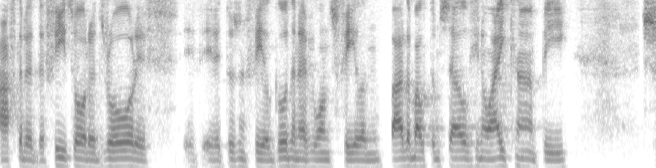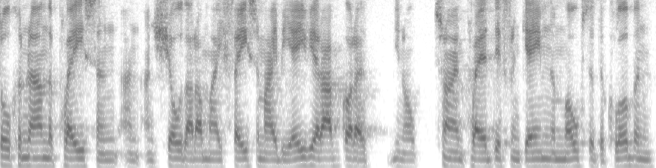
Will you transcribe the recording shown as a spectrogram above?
after a defeat or a draw, if, if, if it doesn't feel good and everyone's feeling bad about themselves, you know, I can't be sulking around the place and, and, and show that on my face and my behaviour. I've got to, you know, try and play a different game than most at the club and,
